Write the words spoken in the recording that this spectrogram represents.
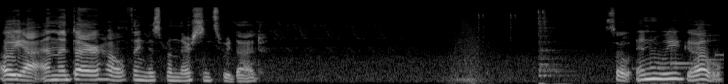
Oh yeah, and the dire hell thing has been there since we died. So in we go.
